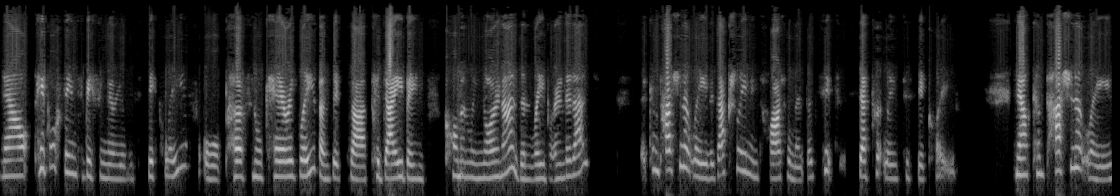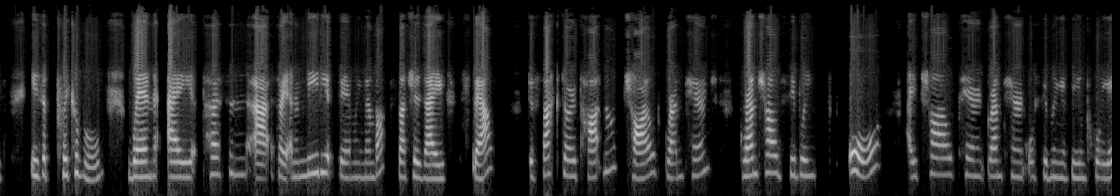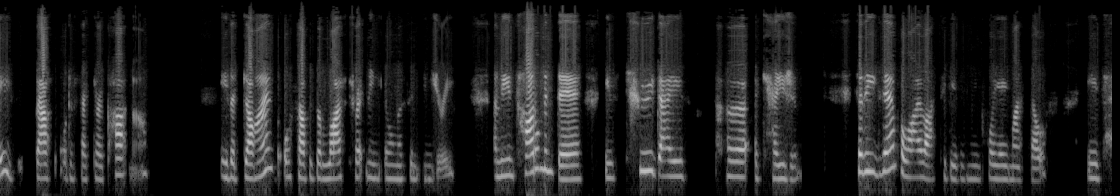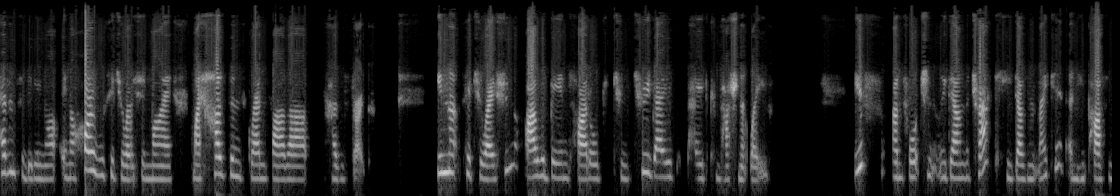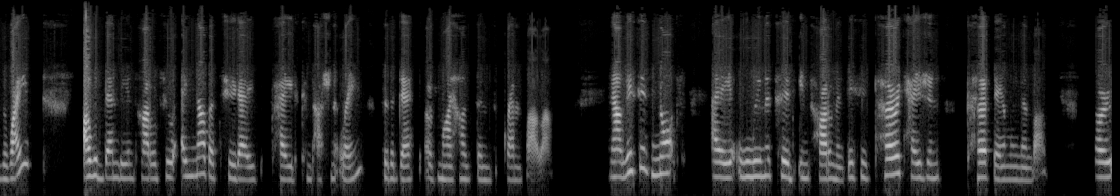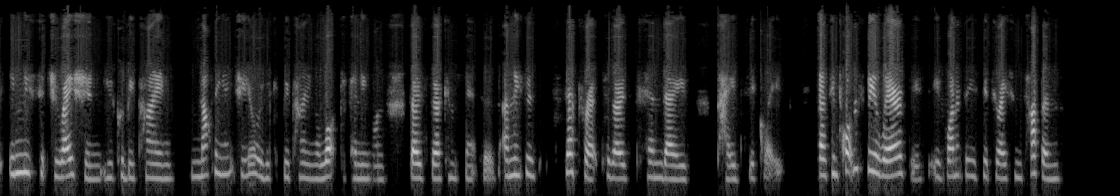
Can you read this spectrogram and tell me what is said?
Now, people seem to be familiar with sick leave or personal carers leave as it's uh, today been commonly known as and rebranded as. But compassionate leave is actually an entitlement that sits separately to sick leave. Now, compassionate leave is applicable when a person, uh, sorry, an immediate family member, such as a spouse, de facto partner, child, grandparent, grandchild, sibling, or a child, parent, grandparent, or sibling of the employee's spouse or de facto partner either dies or suffers a life-threatening illness and injury. And the entitlement there is two days per occasion. So the example I like to give as an employee myself is heaven forbid in a, in a horrible situation, my, my husband's grandfather has a stroke. In that situation, I would be entitled to two days paid compassionate leave. If, unfortunately, down the track he doesn't make it and he passes away, I would then be entitled to another two days paid compassionate leave for the death of my husband's grandfather. Now, this is not a limited entitlement. This is per occasion, per family member. So in this situation, you could be paying nothing each year or you could be paying a lot depending on those circumstances. And this is separate to those 10 days paid sick leave. So it's important to be aware of this if one of these situations happens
